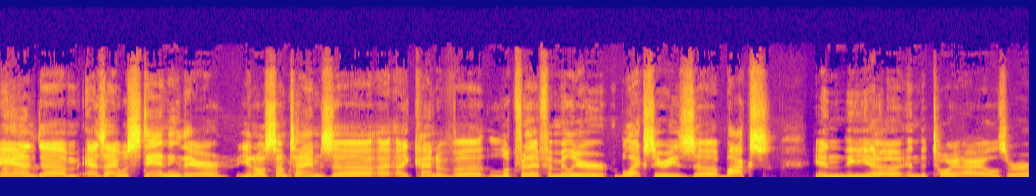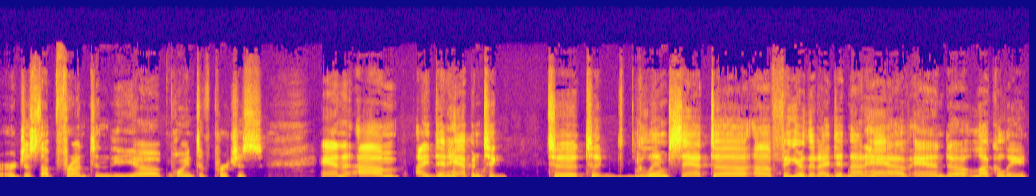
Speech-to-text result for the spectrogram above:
Uh-huh. And um, as I was standing there, you know, sometimes uh, I, I kind of uh, look for that familiar Black Series uh, box in the uh, in the toy aisles or, or just up front in the uh, point of purchase. And um, I did happen to to to glimpse at uh, a figure that I did not have, and uh, luckily,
